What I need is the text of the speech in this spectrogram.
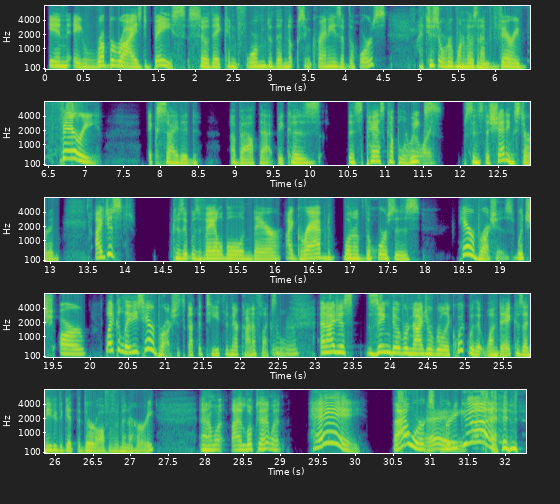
in a rubberized base so they conform to the nooks and crannies of the horse. I just ordered one of those and I'm very, very excited about that because this past couple of weeks since the shedding started, I just, because it was available and there, I grabbed one of the horse's hair brushes, which are like a lady's hairbrush. It's got the teeth and they're kind of flexible. Mhm. And I just zinged over Nigel really quick with it one day because I needed to get the dirt off of him in a hurry. And I went, I looked at it, and went, "Hey, that works pretty good."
